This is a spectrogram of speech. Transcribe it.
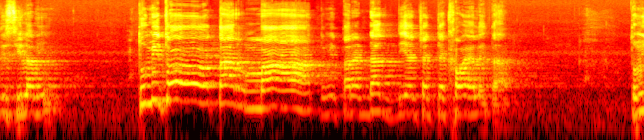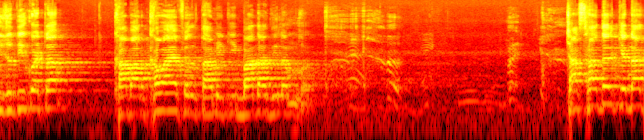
দিছিলামই। তুমি তো তার মা, তুমি তার ডাক দিয়ে চারটে খাওয়াই লইতা। তুমি যদি কয়টা খাবার খাওয়ায় ফেলতা, আমি কি বাধা দিলাম না চাষাদেরকে ডাক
